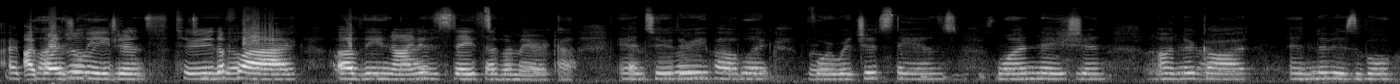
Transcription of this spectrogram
I pledge allegiance to the flag of the United States of America and to the republic for which it stands, one nation, under God, indivisible,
